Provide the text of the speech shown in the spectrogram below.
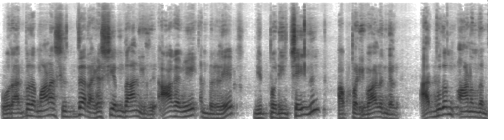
ஒரு அற்புதமான சித்த ரகசியம்தான் இது. ஆகவே அன்பர்களே இப்படி செய்து அப்படி வாழுங்கள். அற்புதம் ஆனந்தம்.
